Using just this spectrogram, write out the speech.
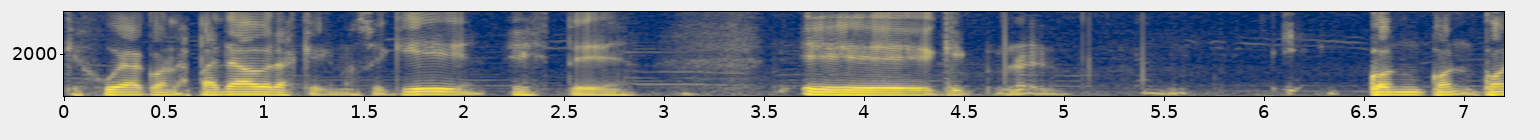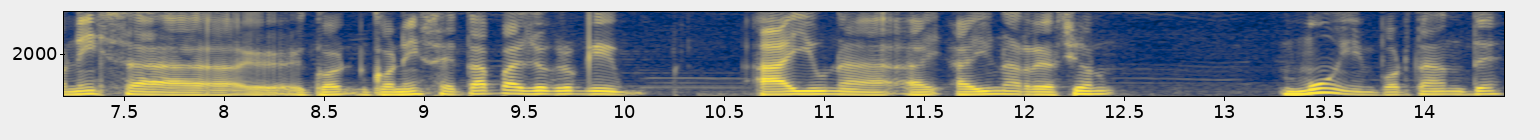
Que juega con las palabras, que no sé qué, este. eh, que con, con- esa eh, con esa etapa yo creo que hay una hay, hay una relación muy importante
